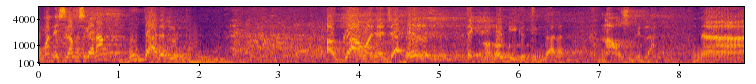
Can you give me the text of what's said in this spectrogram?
Umat Islam sekarang buta dan lumpuh. Agamanya jahil, teknologi ketinggalan. Nauzubillah. Nah,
